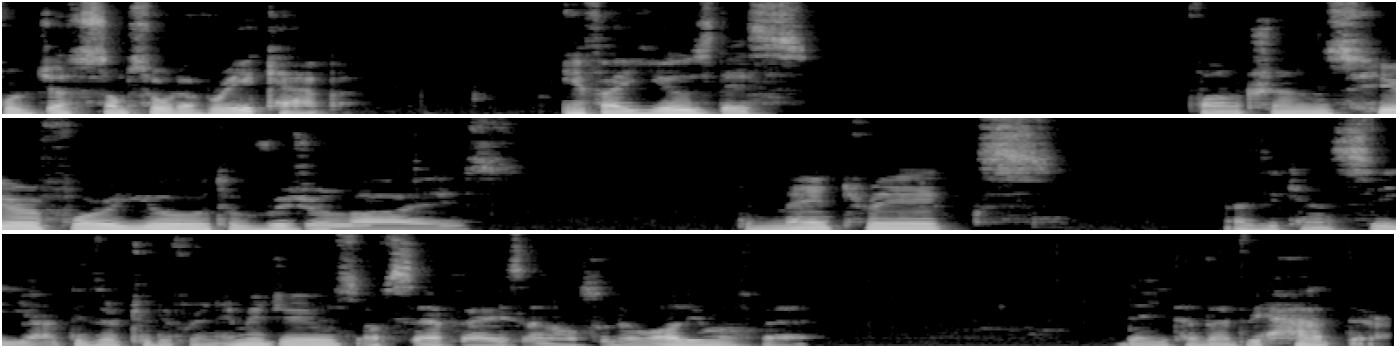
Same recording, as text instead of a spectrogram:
for just some sort of recap if I use this functions here for you to visualize the matrix as you can see yeah these are two different images of surface and also the volume of the data that we had there.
